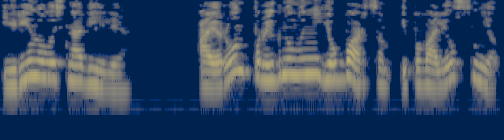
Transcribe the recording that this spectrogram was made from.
и ринулась на Велия. Айрон прыгнул на нее барсом и повалил снег,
